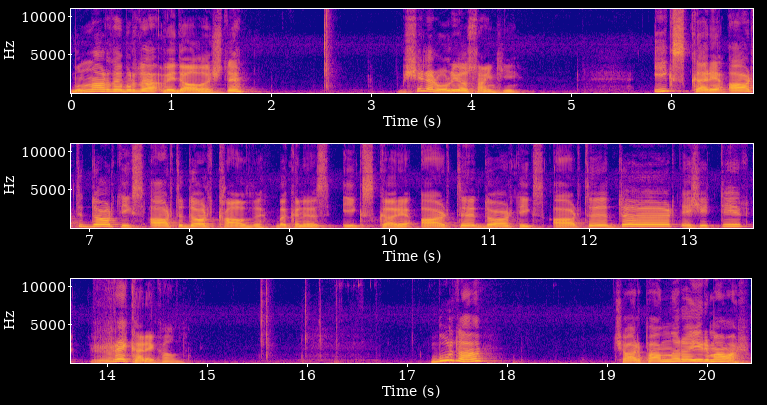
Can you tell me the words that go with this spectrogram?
Bunlar da burada vedalaştı. Bir şeyler oluyor sanki x kare artı 4x artı 4 kaldı. Bakınız x kare artı 4x artı 4 eşittir r kare kaldı. Burada çarpanlara ayırma var.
